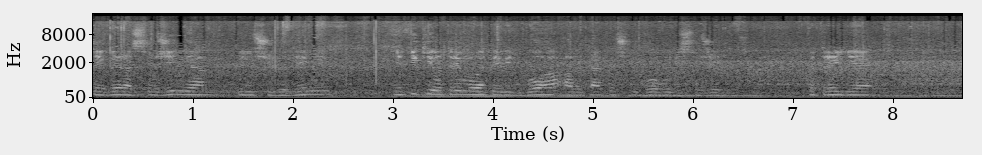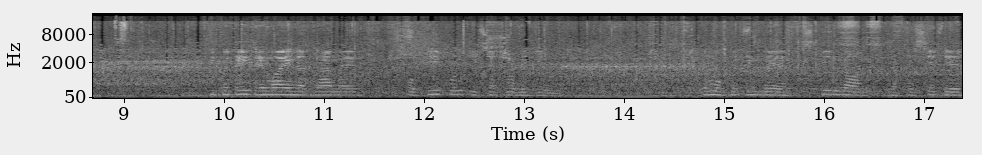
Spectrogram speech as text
цей вираз служіння іншій людині, не тільки отримувати від Бога, але також і Богові служити, котрий є і котрий тримає над нами опіку і це проведіння. Тому хотів би спільно запросити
